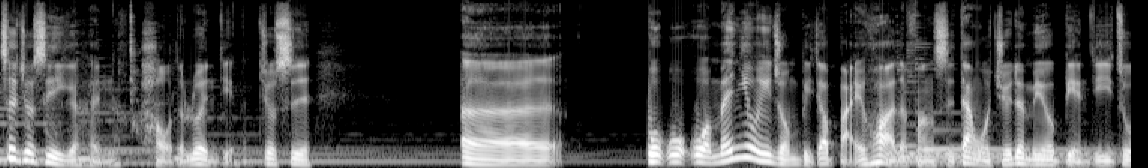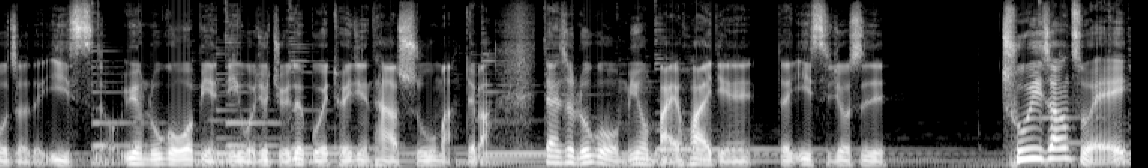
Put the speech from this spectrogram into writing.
这就是一个很好的论点，就是，呃。我我我们用一种比较白话的方式，但我绝对没有贬低作者的意思哦，因为如果我贬低，我就绝对不会推荐他的书嘛，对吧？但是如果我们用白话一点的意思，就是出一张嘴，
